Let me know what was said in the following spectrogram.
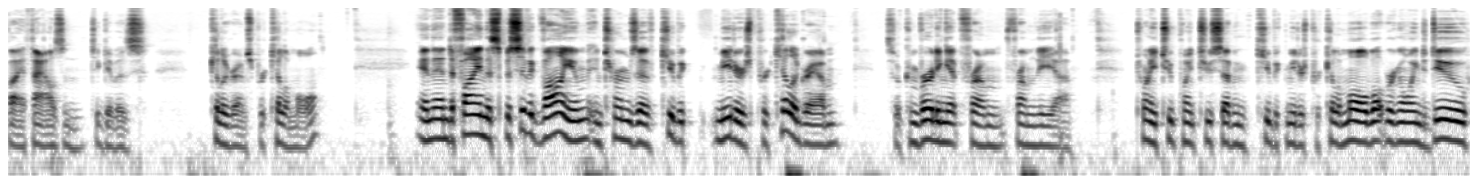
by 1,000 to give us kilograms per kilomole. And then define the specific volume in terms of cubic meters per kilogram. So converting it from, from the uh, 22.27 cubic meters per kilomole, what we're going to do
